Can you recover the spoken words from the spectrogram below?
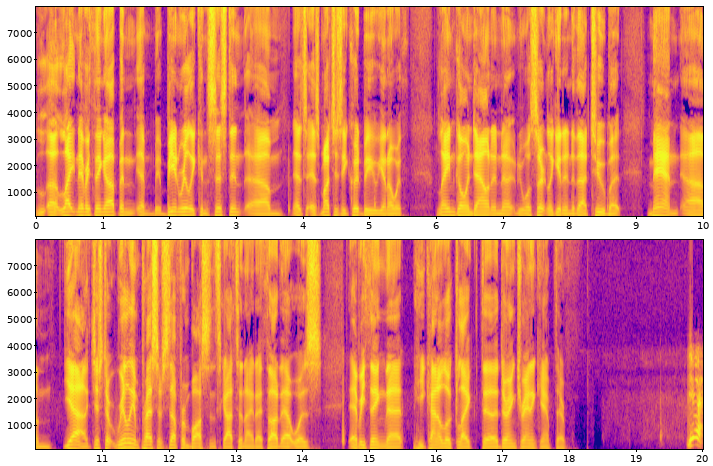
uh, lighting everything up and, and being really consistent um, as as much as he could be, you know, with Lane going down, and uh, we'll certainly get into that too, but. Man, um, yeah, just a really impressive stuff from Boston Scott tonight. I thought that was everything that he kind of looked like uh, during training camp there. Yeah,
